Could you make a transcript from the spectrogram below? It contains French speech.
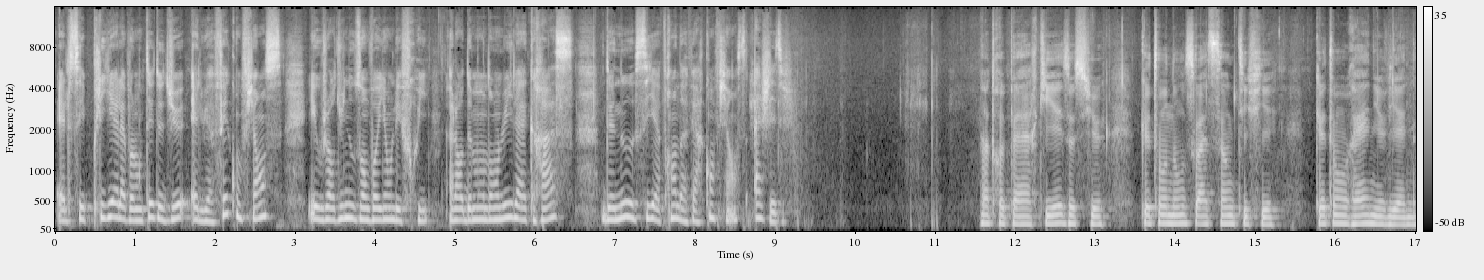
Elle s'est pliée à la volonté de Dieu, elle lui a fait confiance et aujourd'hui nous en voyons les fruits. Alors demandons-lui la grâce de nous aussi apprendre à faire confiance à Jésus. Notre Père qui es aux cieux, que ton nom soit sanctifié, que ton règne vienne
